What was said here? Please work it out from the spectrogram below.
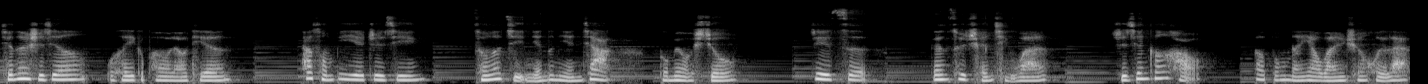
前段时间，我和一个朋友聊天，他从毕业至今存了几年的年假都没有休，这一次干脆全请完，时间刚好到东南亚玩一圈回来。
